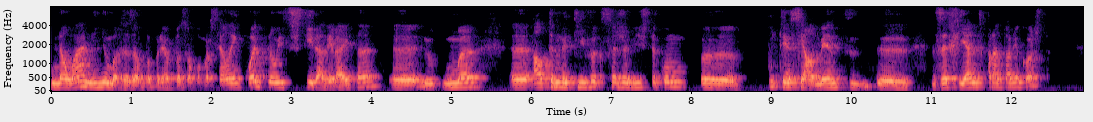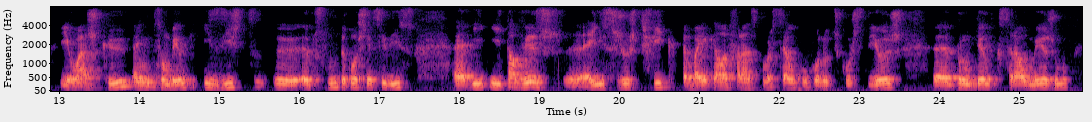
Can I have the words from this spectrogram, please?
não há nenhuma razão para preocupação com Marcelo enquanto não existir à direita uh, uma uh, alternativa que seja vista como uh, potencialmente desafiante para António Costa. E eu acho que em São Bento existe absoluta consciência disso. E, e, talvez a isso justifique também aquela frase que Marcelo colocou no discurso de hoje, prometendo que será o mesmo eh,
